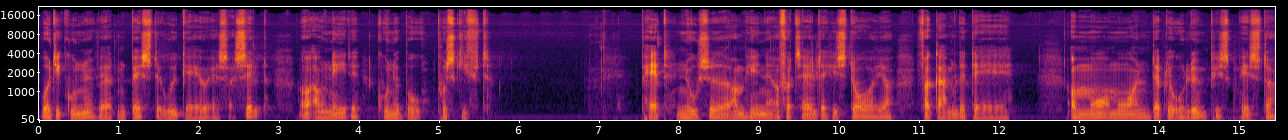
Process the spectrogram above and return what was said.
hvor de kunne være den bedste udgave af sig selv, og Agnete kunne bo på skift. Pat nussede om hende og fortalte historier fra gamle dage, om mormoren, der blev olympisk mester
